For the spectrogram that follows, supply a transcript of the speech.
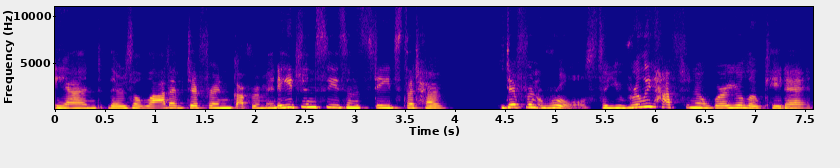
And there's a lot of different government agencies and states that have different rules. So you really have to know where you're located.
